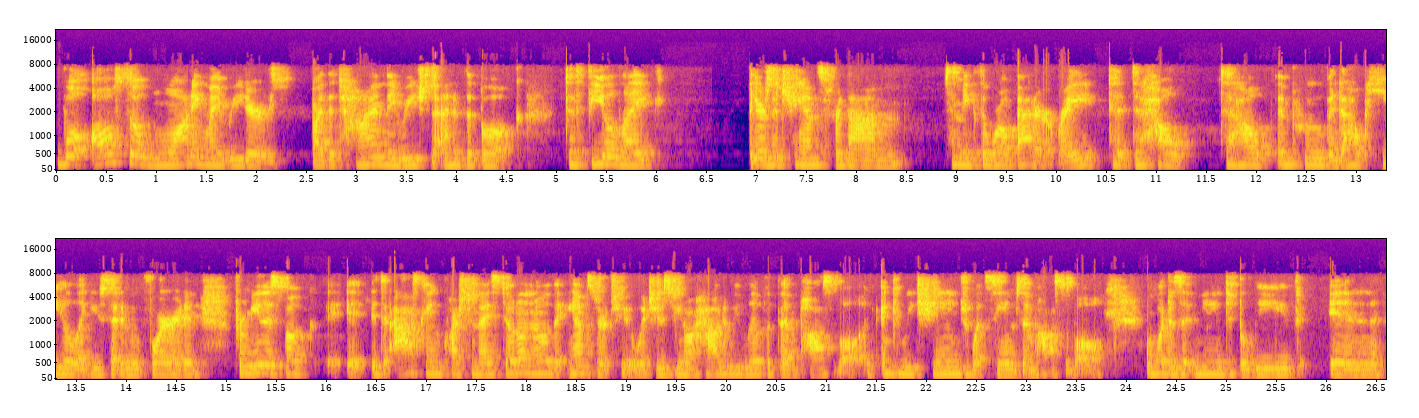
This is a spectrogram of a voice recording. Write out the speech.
while also wanting my readers by the time they reach the end of the book to feel like there's a chance for them to make the world better, right? To, to help to help improve and to help heal, like you said, and move forward. And for me, this book, it, it's asking a question I still don't know the answer to, which is, you know, how do we live with the impossible? And, and can we change what seems impossible? And what does it mean to believe in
